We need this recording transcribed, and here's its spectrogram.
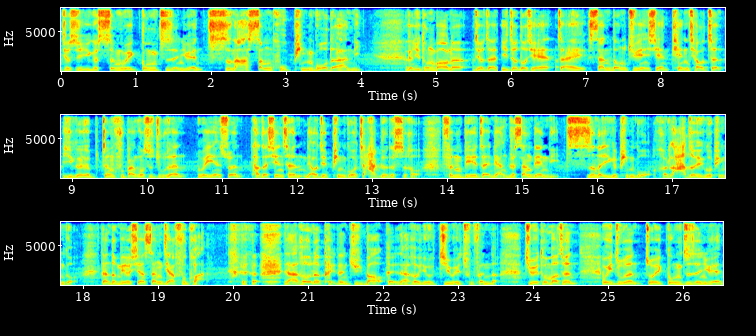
就是一个身为公职人员吃拿商户苹果的案例。根据通报呢，就在一周多前，在山东巨野县田桥镇一个政府办公室主任魏延顺，他在县城了解苹果价格的时候，分别在两个商店里吃了一个苹果和拿走一个苹果，但都没有向商家付款。然后呢，被人举报，然后由纪委处分的。纪委通报称，魏主任作为公职人员，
